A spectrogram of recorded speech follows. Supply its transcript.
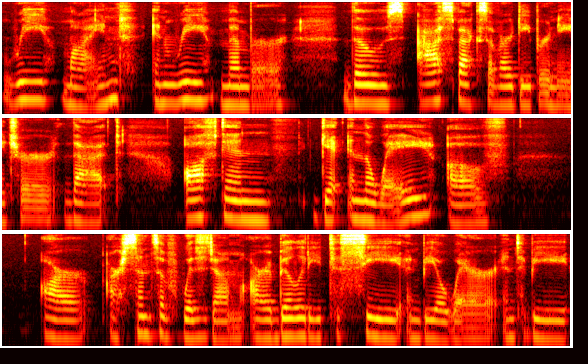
remind and remember those aspects of our deeper nature that often get in the way of our our sense of wisdom, our ability to see and be aware and to be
